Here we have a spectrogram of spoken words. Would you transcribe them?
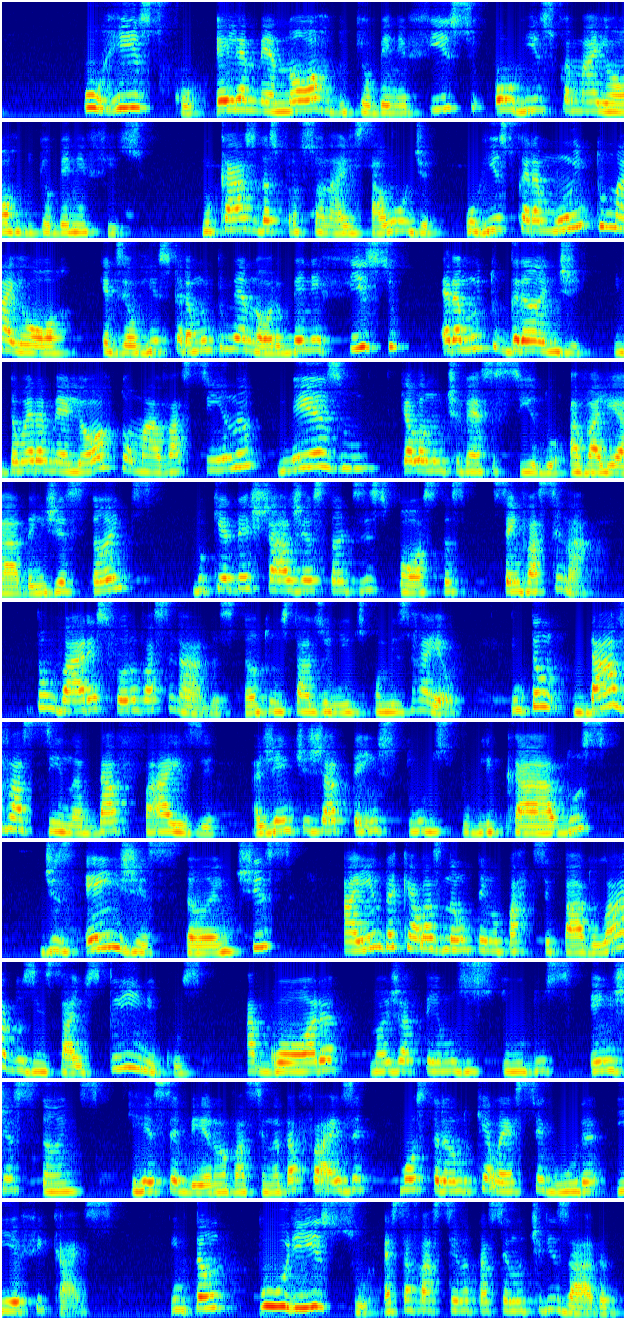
o risco ele é menor do que o benefício ou o risco é maior do que o benefício? No caso das profissionais de saúde, o risco era muito maior, quer dizer, o risco era muito menor, o benefício era muito grande. Então, era melhor tomar a vacina, mesmo que ela não tivesse sido avaliada em gestantes, do que deixar as gestantes expostas sem vacinar. Então, várias foram vacinadas, tanto nos Estados Unidos como em Israel. Então, da vacina da Pfizer, a gente já tem estudos publicados de, em gestantes, ainda que elas não tenham participado lá dos ensaios clínicos, agora nós já temos estudos em gestantes que receberam a vacina da Pfizer, mostrando que ela é segura e eficaz. Então, por isso, essa vacina está sendo utilizada.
